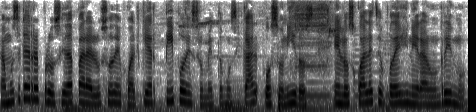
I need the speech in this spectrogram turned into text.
La música es reproducida para el uso de cualquier tipo de instrumento musical o sonidos en los cuales se puede generar un ritmo.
